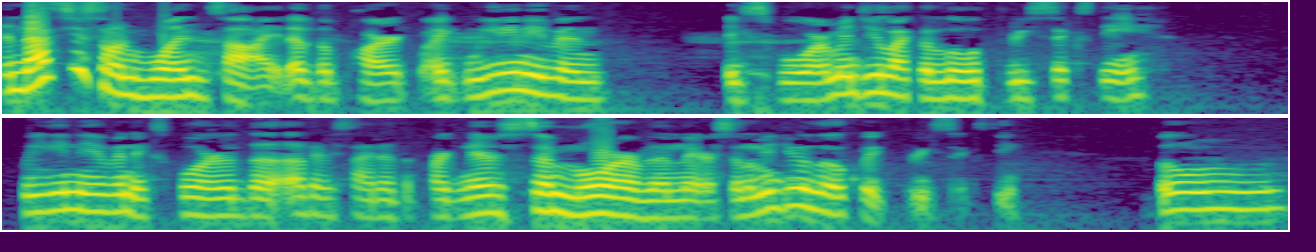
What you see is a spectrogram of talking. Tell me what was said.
And that's just on one side of the park. Like we didn't even explore. I'm gonna do like a little 360. We didn't even explore the other side of the park. There's some more of them there. So let me do a little quick 360. Boom.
